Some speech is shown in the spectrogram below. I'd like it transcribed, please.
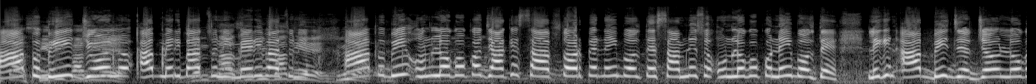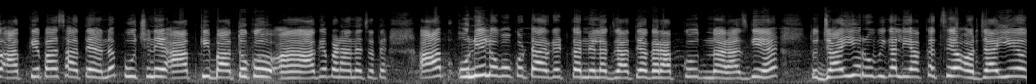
आप भी जो है। लोग आप मेरी बात सुनिए मेरी बात सुनिए। आप भी उन लोगों को जाके साफ़ तौर पर नहीं बोलते सामने से उन लोगों को नहीं बोलते। लेकिन आप भी जो लोग आपके पास आते हैं ना पूछने आपकी बातों को आगे बढ़ाना चाहते हैं आप उन्हीं लोगों को टारगेट करने लग जाते हैं। अगर आपको नाराज़गी है तो जाइए रूबी का लियाकत से और जाइए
